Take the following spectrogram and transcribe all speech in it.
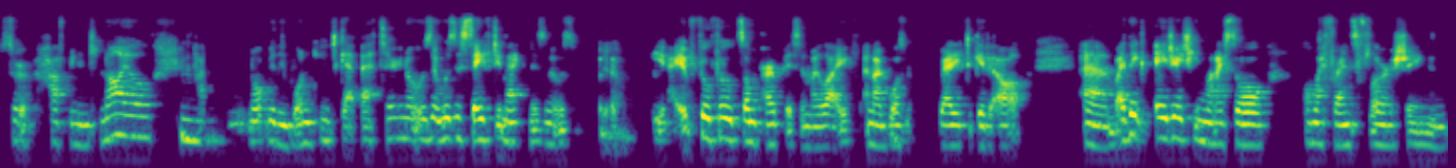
sort of have been in denial, Mhm. not really wanting to get better. You know, it was it was a safety mechanism. It was Yeah. yeah, it fulfilled some purpose in my life, and I wasn't ready to give it up. Um, but I think age 18, when I saw all my friends flourishing and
